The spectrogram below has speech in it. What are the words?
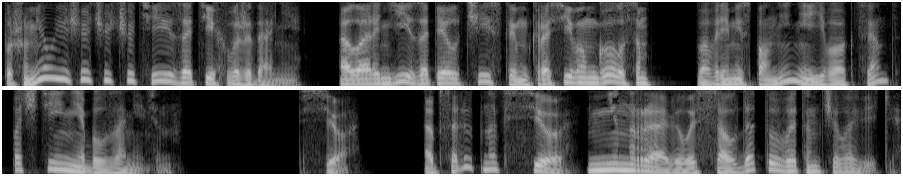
пошумел еще чуть-чуть и затих в ожидании. А Лареньи запел чистым, красивым голосом. Во время исполнения его акцент почти не был заметен. Все, абсолютно все не нравилось солдату в этом человеке.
